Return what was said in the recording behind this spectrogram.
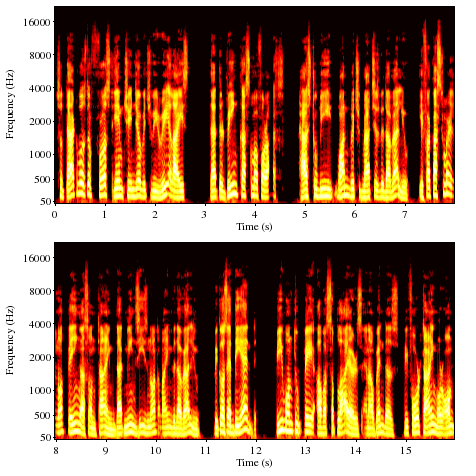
So that was the first game changer, which we realized that the dream customer for us has to be one which matches with our value. If a customer is not paying us on time, that means he's not aligned with our value. Because at the end, we want to pay our suppliers and our vendors before time or on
